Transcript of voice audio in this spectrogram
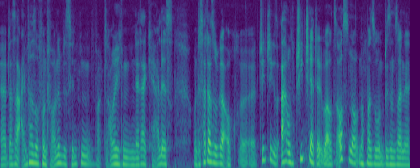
äh, dass er einfach so von vorne bis hinten, glaube ich, ein netter Kerl ist. Und das hat er sogar auch äh, Gigi gesagt. Ach, und Gigi hat ja überhaupt auch noch, noch mal so ein bisschen seine,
